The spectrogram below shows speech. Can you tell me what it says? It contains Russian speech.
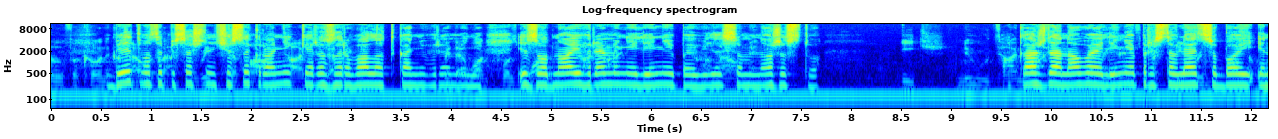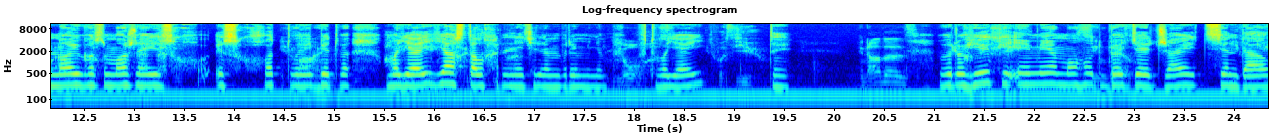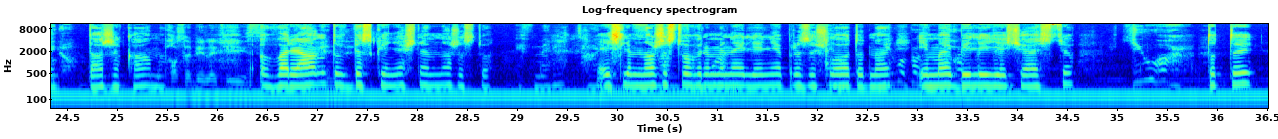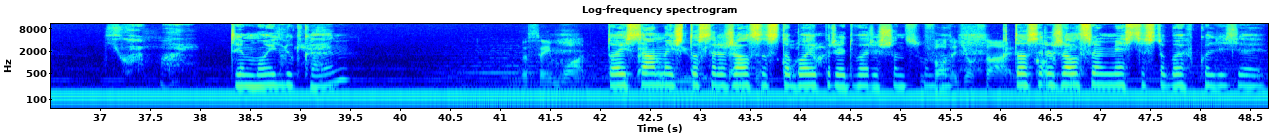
Битва за песочные часы Хроники time разорвала ткань времени. Из одной временной линии появилось множество. Каждая новая линия представляет собой иной возможный исход, твоей битвы. В моей я стал хранителем времени. В твоей ты. В других ими могут быть Джей, Синдел, Кино. Даже Кана. possibilities Вариантов бесконечное множество. Если множество временной линии произошло от одной, и мы были ее частью, то ты, ты мой Люкен? Той самый, что сражался с тобой при дворе side Кто сражался вместе с тобой в Колизее.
